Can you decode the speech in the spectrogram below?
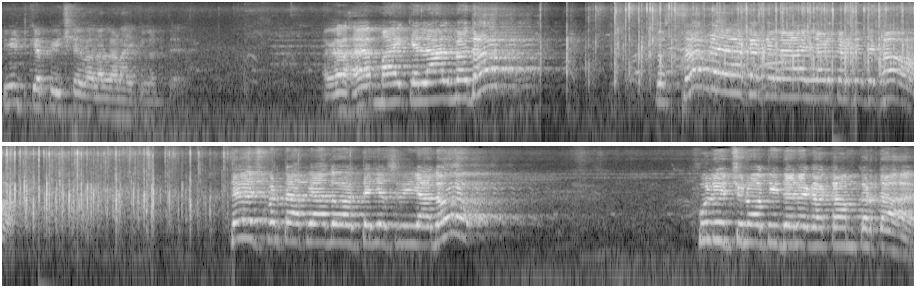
पीठ के पीछे वाला लड़ाई लड़ते अगर है माई के लाल मैदान तो सामने आकर के लड़ाई लड़ करके दिखाओ। तेज प्रताप यादव और तेजस्वी यादव खुली चुनौती देने का काम करता है।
